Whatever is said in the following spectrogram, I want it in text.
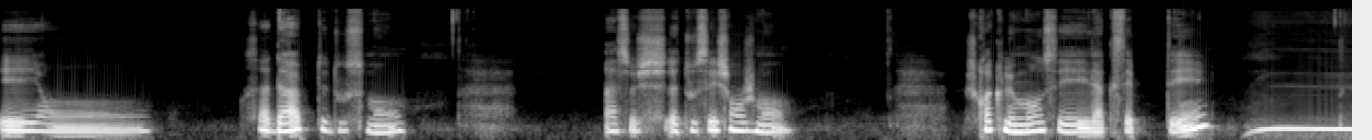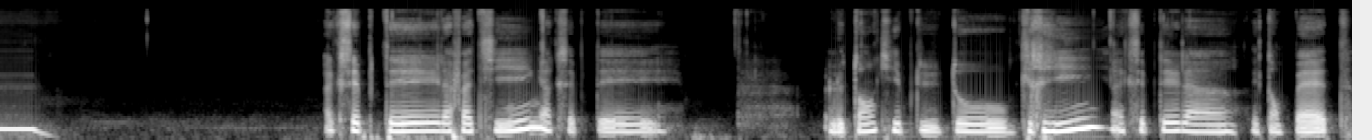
Et on s'adapte doucement à, tous ces changements. Je crois que le mot, c'est l'accepter. Accepter la fatigue, accepter le temps qui est plutôt gris, accepter les tempêtes,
